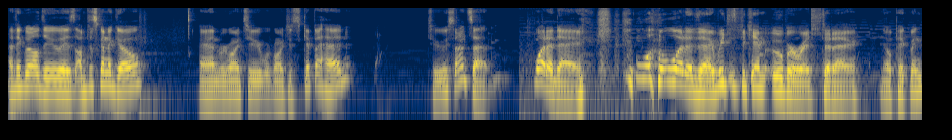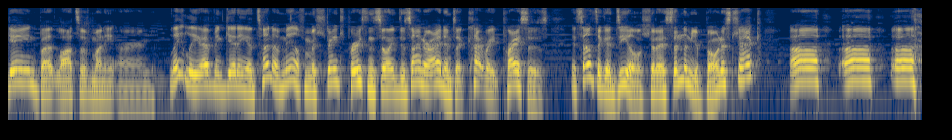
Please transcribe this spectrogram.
I think what I'll do is I'm just gonna go and we're going to, we're going to skip ahead to sunset. What a day. what a day. We just became uber rich today. No Pikmin gained, but lots of money earned. Lately, I've been getting a ton of mail from a strange person selling designer items at cut rate prices. It sounds like a deal. Should I send them your bonus check? Uh, uh, uh...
